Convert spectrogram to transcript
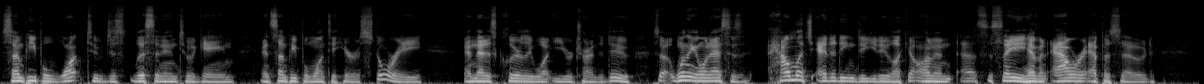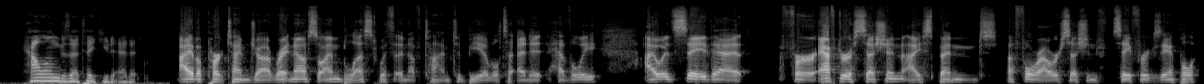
some people want to just listen into a game and some people want to hear a story and that is clearly what you're trying to do. So one thing i want to ask is how much editing do you do? Like on an uh, say you have an hour episode how long does that take you to edit? I have a part time job right now, so I'm blessed with enough time to be able to edit heavily. I would say that for after a session, I spend a four hour session, say for example,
